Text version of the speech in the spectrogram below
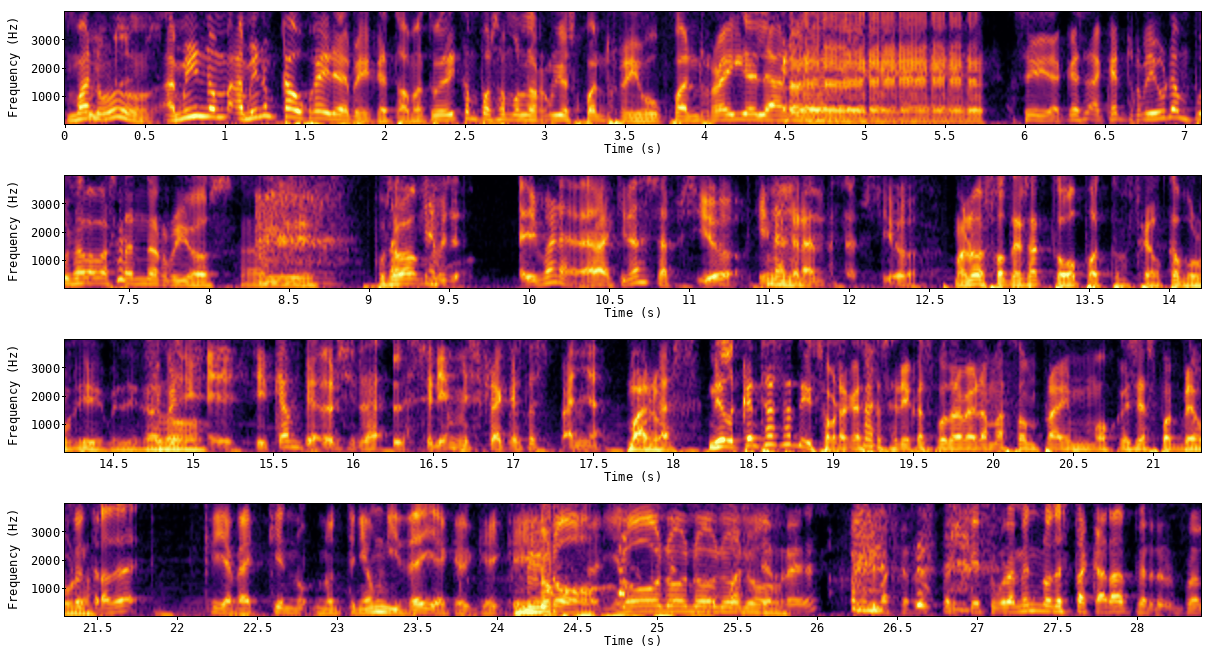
Bueno, collons? a mi, no, a mi no em cau gaire bé aquest home. T'ho he dit que em posa molt nerviós quan riu. Quan reia allà... No... Sí, aquest, aquest riure em posava bastant nerviós. Vull dir, posava... Hòstia, mi m'agradava, quina decepció, quina Mm. gran decepció. Bueno, escolta, és actor, pot fer el que vulgui. Vull dir que Sí, no... sí, el Cid Campeador si és la, la sèrie més fracàs d'Espanya. Bueno. Nil, què ens has de dir sobre aquesta sèrie que es pot veure a Amazon Prime o que ja es pot veure? D'entrada, que ja veig que no, no teníeu ni idea que, que, que No, passaria, no, no, no, no, no, passa no. res, no passa res perquè segurament no destacarà per, per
